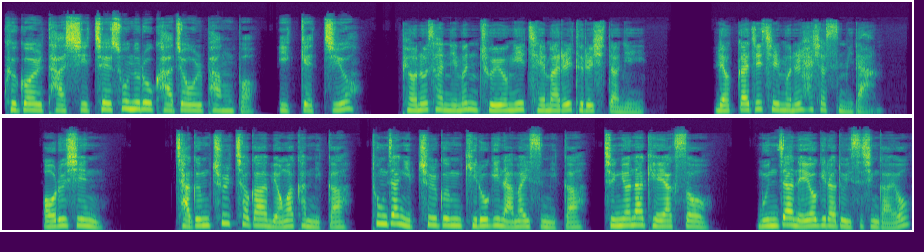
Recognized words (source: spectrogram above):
그걸 다시 제 손으로 가져올 방법 있겠지요? 변호사님은 조용히 제 말을 들으시더니 몇 가지 질문을 하셨습니다. 어르신, 자금 출처가 명확합니까? 통장 입출금 기록이 남아 있습니까? 증여나 계약서, 문자 내역이라도 있으신가요?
